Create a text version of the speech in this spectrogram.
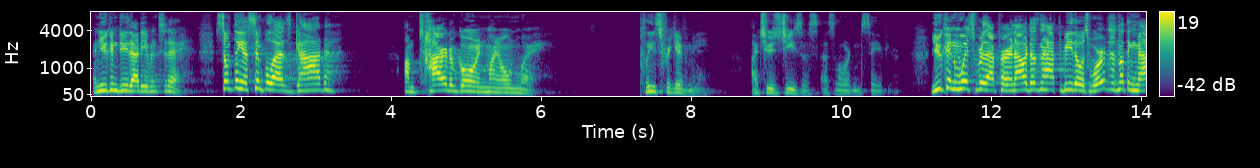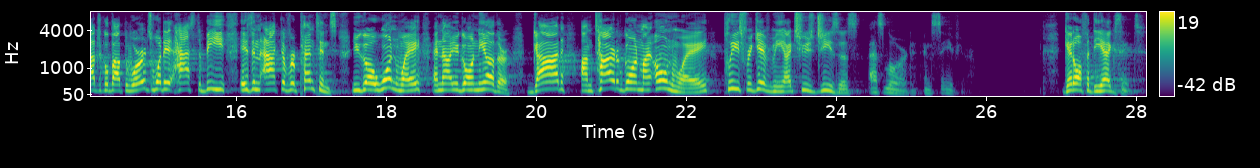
And you can do that even today. Something as simple as God, I'm tired of going my own way. Please forgive me. I choose Jesus as Lord and Savior. You can whisper that prayer now. It doesn't have to be those words. There's nothing magical about the words. What it has to be is an act of repentance. You go one way and now you're going the other. God, I'm tired of going my own way. Please forgive me. I choose Jesus as Lord and Savior. Get off at the exit,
